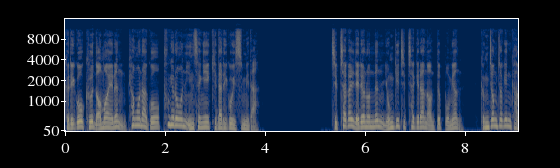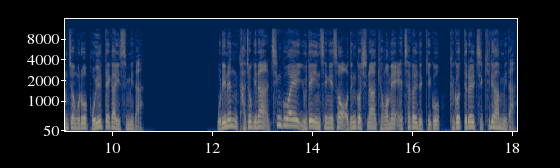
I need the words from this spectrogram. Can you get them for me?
그리고 그 너머에는 평온하고 풍요로운 인생이 기다리고 있습니다. 집착을 내려놓는 용기 집착이란 언뜻 보면 긍정적인 감정으로 보일 때가 있습니다. 우리는 가족이나 친구와의 유대 인생에서 얻은 것이나 경험에 애착을 느끼고 그것들을 지키려 합니다.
